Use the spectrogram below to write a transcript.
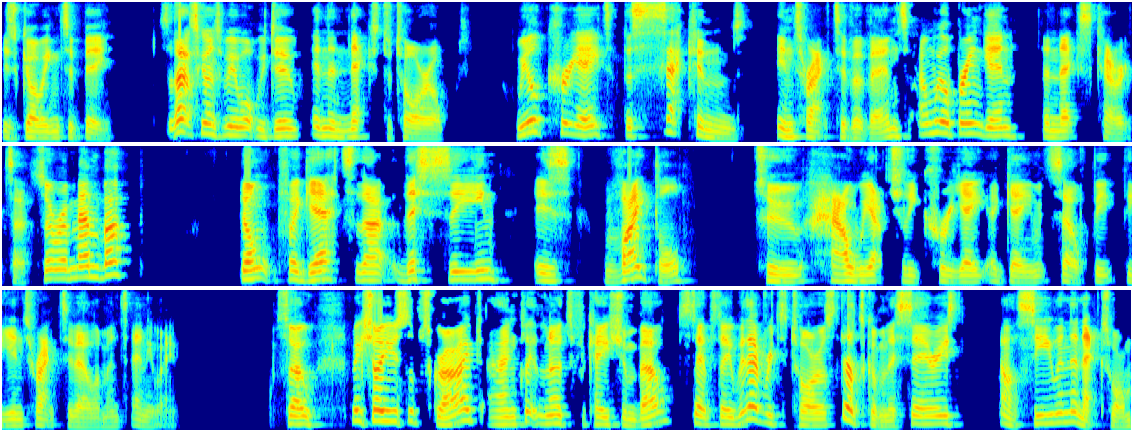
is going to be. So that's going to be what we do in the next tutorial. We'll create the second interactive event and we'll bring in the next character. So remember, don't forget that this scene is vital to how we actually create a game itself, the, the interactive element anyway. So make sure you subscribe and click the notification bell stay up to date with every tutorial still to come in this series, and I'll see you in the next one.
